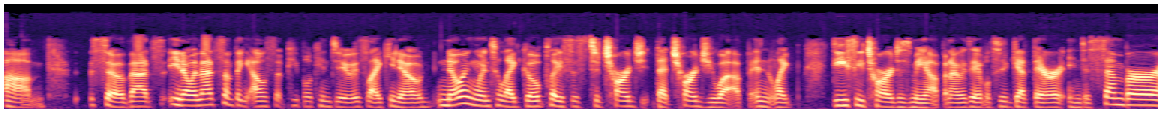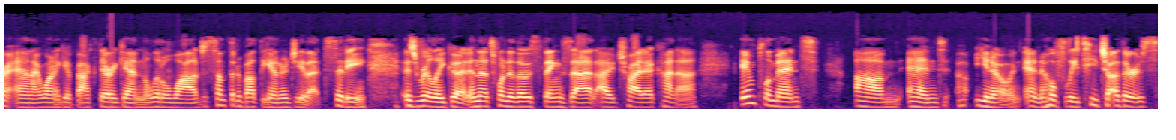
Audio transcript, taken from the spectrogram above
um, so that's you know and that's something else that people can do is like you know knowing when to like go places to charge that charge you up and like dc charges me up and i was able to get there in december and i want to get back there again in a little while just something about the energy of that city is really good and that's one of those things that i try to kind of implement um, and you know and, and, hopefully teach others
